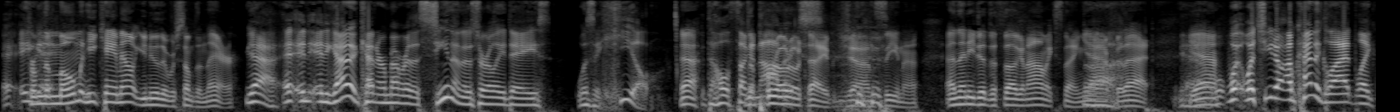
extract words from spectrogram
Eh, from eh, the moment he came out, you knew there was something there. Yeah, and, and you got to kind of remember that Cena in those early days was a heel. Yeah, The whole the prototype John Cena, and then he did the Thuganomics thing. Yeah, Ah, after that, yeah. Wh- Which you know, I'm kind of glad like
